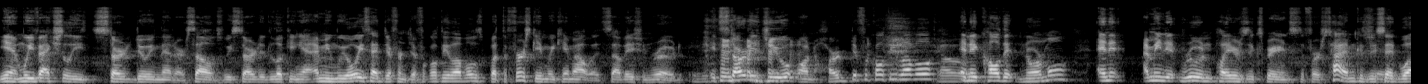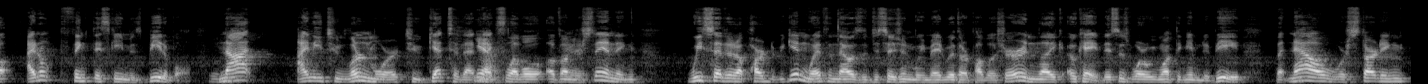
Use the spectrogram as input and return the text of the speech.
Yeah, and we've actually started doing that ourselves. We started looking at, I mean, we always had different difficulty levels, but the first game we came out with, Salvation Road, it started you on hard difficulty level oh. and it called it normal. And it, I mean, it ruined players' experience the first time because sure. they said, well, I don't think this game is beatable. Mm-hmm. Not, I need to learn more to get to that yeah. next level of understanding. Right. We set it up hard to begin with, and that was the decision we made with our publisher. And like, okay, this is where we want the game to be. But now we're starting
